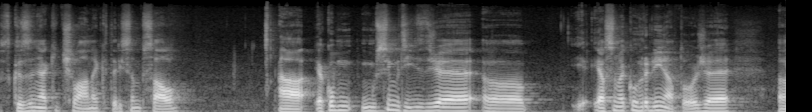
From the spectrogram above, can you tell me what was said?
skrze nějaký článek, který jsem psal. A jako musím říct, že uh, já jsem jako hrdý na to, že uh,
